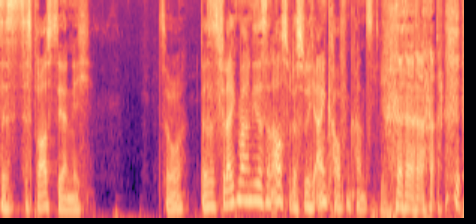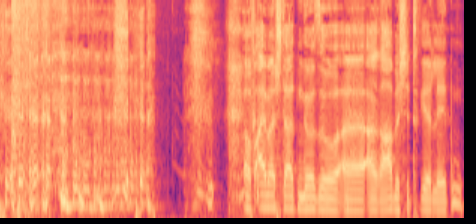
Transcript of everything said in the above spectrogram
das, das brauchst du ja nicht. So, das ist, vielleicht machen die das dann auch so, dass du dich einkaufen kannst. Auf einmal starten nur so äh, arabische Triathleten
